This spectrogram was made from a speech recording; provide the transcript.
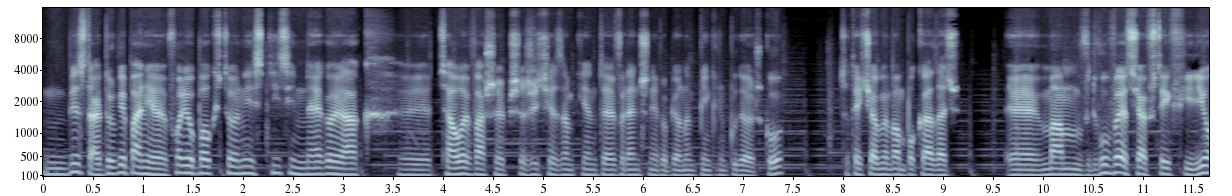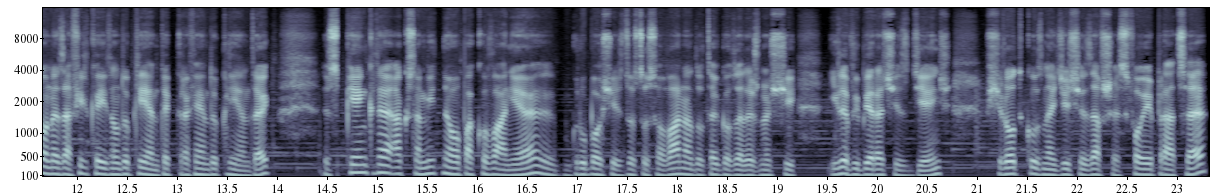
Mm, Więc tak, drogie panie, foliobox to nie jest nic innego jak całe wasze przeżycie zamknięte w ręcznie robionym pięknym pudełeczku. Tutaj chciałbym wam pokazać Mam w dwóch wersjach w tej chwili, one za chwilkę idą do klientek, trafiają do klientek. Jest piękne, aksamitne opakowanie, grubość jest dostosowana do tego w zależności ile wybieracie zdjęć. W środku znajdziecie zawsze swoje prace.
